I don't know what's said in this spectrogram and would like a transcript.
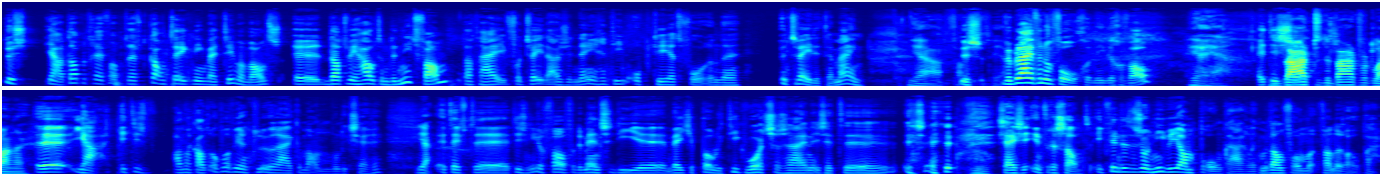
Dus ja, dat betreft, wat betreft kanttekening bij Timmermans, uh, dat weerhoudt hem er niet van dat hij voor 2019 opteert voor een, uh, een tweede termijn. Ja, vast, dus ja. we blijven hem volgen in ieder geval. Ja, ja. Het is, baard, de baard wordt langer. uh, ja, het is andere kant ook wel weer een kleurrijke man, moet ik zeggen. Ja. Het, heeft, het is in ieder geval voor de mensen die een beetje politiek watcher zijn, is het, zijn ze interessant. Ik vind het een soort nieuwe Jan Pronk eigenlijk, maar dan van, van Europa.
